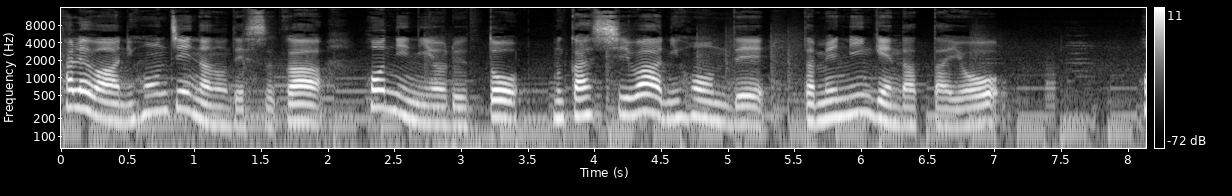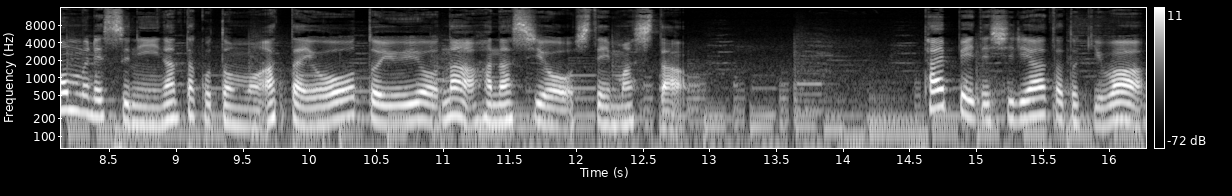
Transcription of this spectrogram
彼は日本人なのですが本人によると昔は日本でダメ人間だったよ。ホームレスになったこともあったよというような話をしていました。台北で知り合った時は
